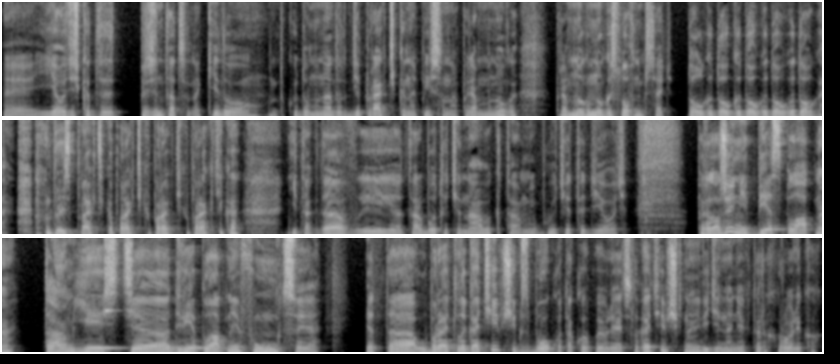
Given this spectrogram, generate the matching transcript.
Э, я вот здесь, когда презентацию накидывал, такой думаю, надо, где практика написана, прям много, прям много-много слов написать. Долго, долго, долго, долго, долго. То есть практика, практика, практика, практика. И тогда вы отработаете навык там и будете это делать. Приложение бесплатно. Там есть э, две платные функции. Это убрать логотипчик сбоку, такой появляется логотипчик, наверное, видели на некоторых роликах.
